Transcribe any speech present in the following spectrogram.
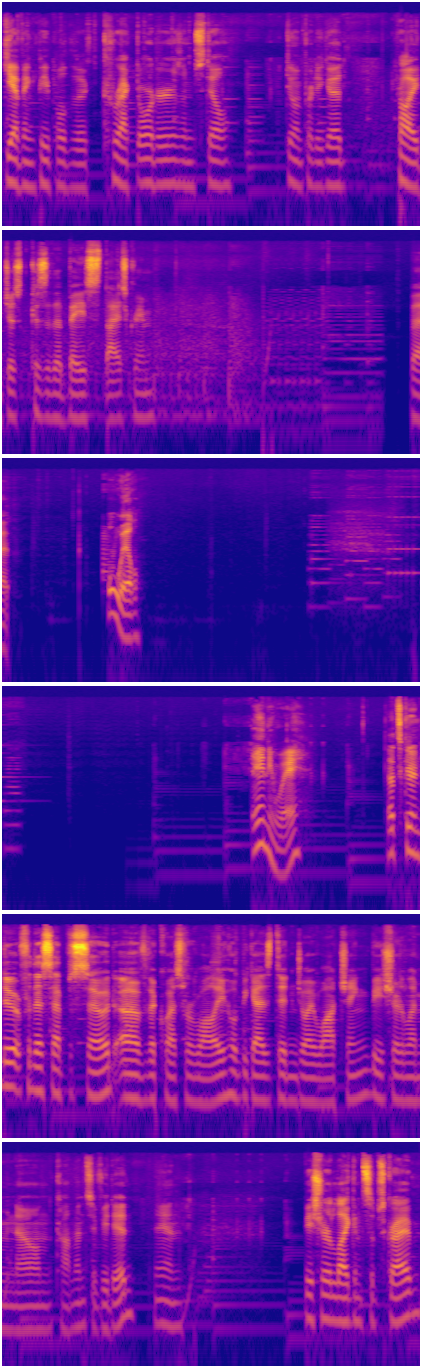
giving people the correct orders. I'm still doing pretty good. Probably just because of the base ice cream. But, oh well. Anyway, that's going to do it for this episode of The Quest for Wally. Hope you guys did enjoy watching. Be sure to let me know in the comments if you did. And be sure to like and subscribe.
